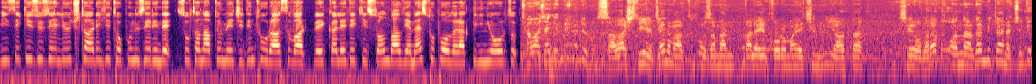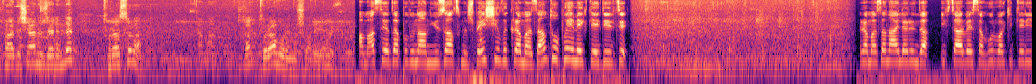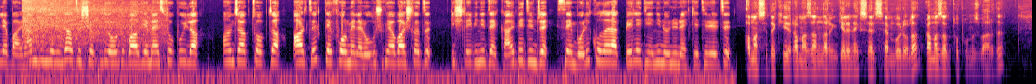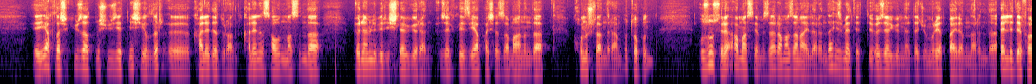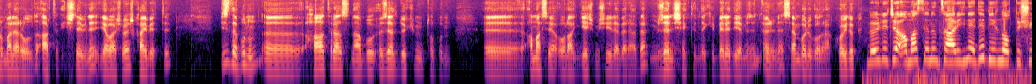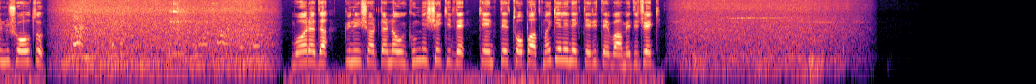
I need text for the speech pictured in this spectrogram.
1853 tarihli topun üzerinde Sultan Abdülmecid'in tuğrası var ve kaledeki son bal yemez topu olarak biliniyordu. Savaşa girmiş müdür bu? Savaş değil canım artık o zaman kaleyi koruma için yahut da şey olarak onlardan bir tane. Çünkü padişahın üzerinde turası var. Tamam. Bak tura vurmuş oraya. Amasya'da bulunan 165 yıllık Ramazan topu emekli edildi. Ramazan aylarında iftar ve sahur vakitleriyle bayram günlerinde atış yapılıyordu bal yemez topuyla. Ancak topta artık deformeler oluşmaya başladı. İşlevini de kaybedince sembolik olarak belediyenin önüne getirildi. Amasya'daki Ramazanların geleneksel sembolü olan Ramazan topumuz vardı. E, yaklaşık 160-170 yıldır e, kalede duran, kalenin savunmasında önemli bir işlev gören, özellikle Ziya Paşa zamanında konuşlandıran bu topun uzun süre Amasya'mıza Ramazan aylarında hizmet etti. Özel günlerde, Cumhuriyet bayramlarında belli deformalar oldu. Artık işlevini yavaş yavaş kaybetti. Biz de bunun e, hatırasına bu özel döküm topun e, Amasya olan geçmişiyle beraber müze şeklindeki belediyemizin önüne sembolik olarak koyduk. Böylece Amasya'nın tarihine de bir not düşülmüş oldu. Bu arada günün şartlarına uygun bir şekilde kentte top atma gelenekleri devam edecek.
